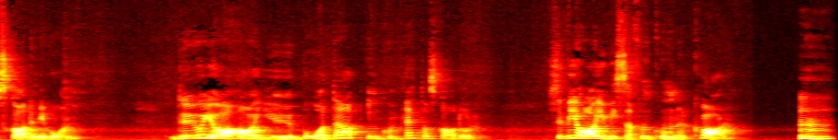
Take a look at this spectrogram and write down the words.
skadenivån. Du och jag har ju båda inkompletta skador. Så vi har ju vissa funktioner kvar. Mm.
